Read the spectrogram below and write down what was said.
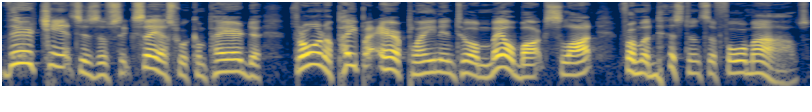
Their chances of success were compared to throwing a paper airplane into a mailbox slot from a distance of four miles.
